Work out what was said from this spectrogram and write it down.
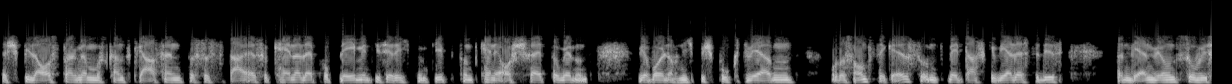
das Spiel austragen, dann muss ganz klar sein, dass es da also keinerlei Probleme in diese Richtung gibt und keine Ausschreitungen und wir wollen auch nicht bespuckt werden oder sonstiges. Und wenn das gewährleistet ist, dann werden wir uns, so wie es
